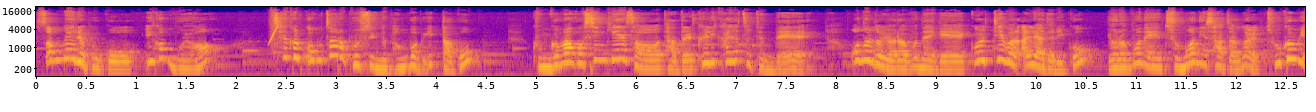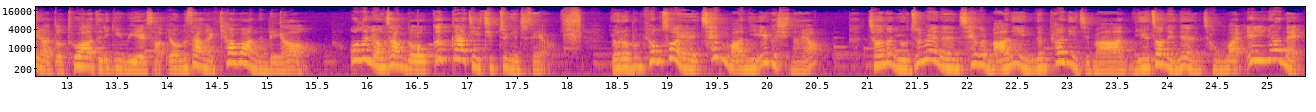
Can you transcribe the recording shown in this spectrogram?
썸네일을 보고 이건 뭐야? 책을 공짜로 볼 수 있는 방법이 있다고? 궁금하고 신기해서 다들 클릭하셨을 텐데 오늘도 여러분에게 꿀팁을 알려드리고 여러분의 주머니 사정을 조금이라도 도와드리기 위해서 영상을 켜보았는데요. 오늘 영상도 끝까지 집중해주세요. 여러분 평소에 책 많이 읽으시나요? 저는 요즘에는 책을 많이 읽는 편이지만 예전에는 정말 1년에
